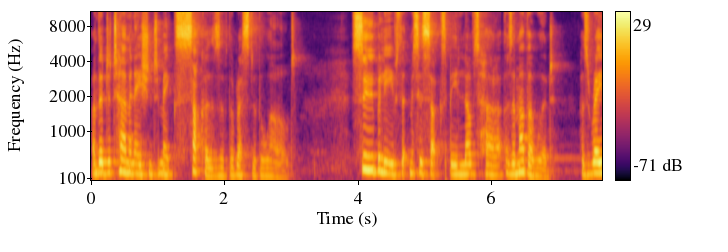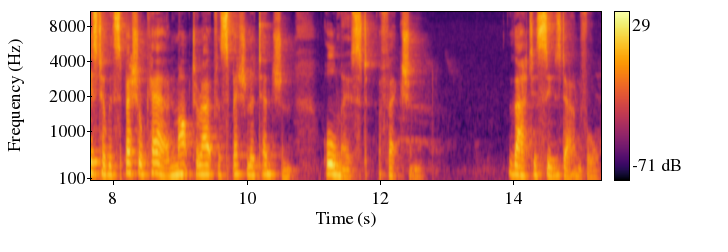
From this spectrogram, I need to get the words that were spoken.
and the determination to make suckers of the rest of the world. Sue believes that Mrs. Sucksby loves her as a mother would, has raised her with special care and marked her out for special attention, almost affection. That is Sue's downfall.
